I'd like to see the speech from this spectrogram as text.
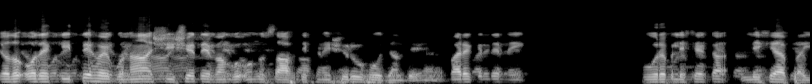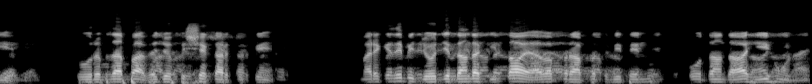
ਜਦੋਂ ਉਹਦੇ ਕੀਤੇ ਹੋਏ ਗੁਨਾਹ ਸ਼ੀਸ਼ੇ ਦੇ ਵਾਂਗੂ ਉਹਨੂੰ ਸਾਫ਼ ਦਿਖਣੇ ਸ਼ੁਰੂ ਹੋ ਜਾਂਦੇ ਹਨ। ਪਰ ਕਹਿੰਦੇ ਨਹੀਂ। ਪੂਰਬ ਲਿਖੇਗਾ ਲਿਖਿਆ ਪਾਈਏ। ਪੂਰਬ ਦਾ ਭਾਵੇਂ ਜੋ ਪਿੱਛੇ ਕਰ ਚੁੱਕੇ ਮਾਰੇ ਕਹਿੰਦੇ ਵੀ ਜੋ ਜਿੱਦਾਂ ਦਾ ਕੀਤਾ ਹੋਇਆ ਵਾ ਪ੍ਰਾਪਤ ਵੀ ਤੈਨੂੰ ਉਦਾਂ ਦਾ ਹੀ ਹੋਣਾ ਹੈ।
